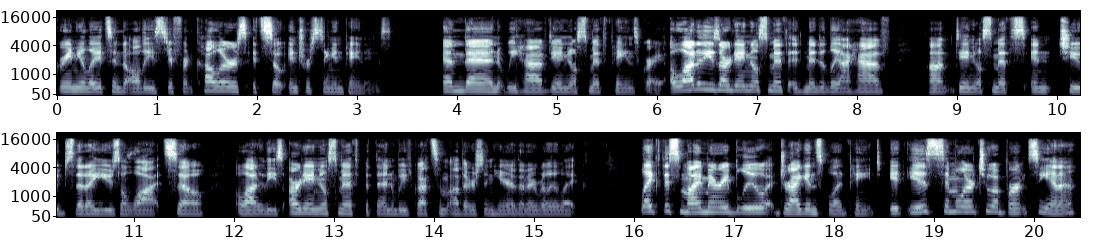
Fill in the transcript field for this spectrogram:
granulates into all these different colors. It's so interesting in paintings. And then we have Daniel Smith Payne's Gray. A lot of these are Daniel Smith. Admittedly, I have um, Daniel Smith's in tubes that I use a lot. So a lot of these are Daniel Smith, but then we've got some others in here that I really like. Like this Maimeri Blu Dragon's Blood paint. It is similar to a burnt sienna,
